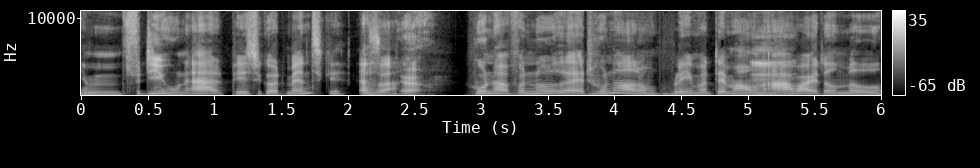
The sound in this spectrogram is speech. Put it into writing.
jamen, fordi hun er et pissegodt menneske. Altså, Ja. hun har fundet ud af, at hun har nogle problemer, dem har hun mm. arbejdet med.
